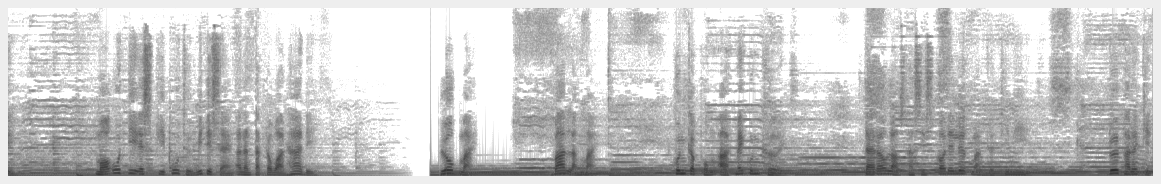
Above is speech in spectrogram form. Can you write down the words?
0813392964 หมออุด ESP ผู้ถือมิติแสงอนันตกรวาล 5D โลกใหม่ บ้านหลังใหม่ คุณกับผมอาจไม่คุ้นเคย แต่เราเหล่าสตาซิสก็ได้เลือกมาเกิดที่นี่ ด้วยภารกิจ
